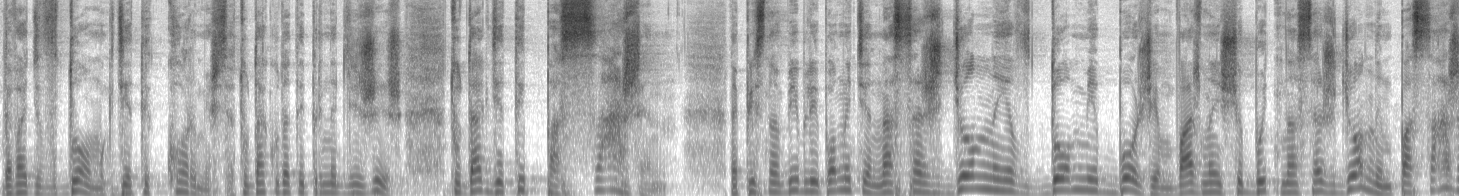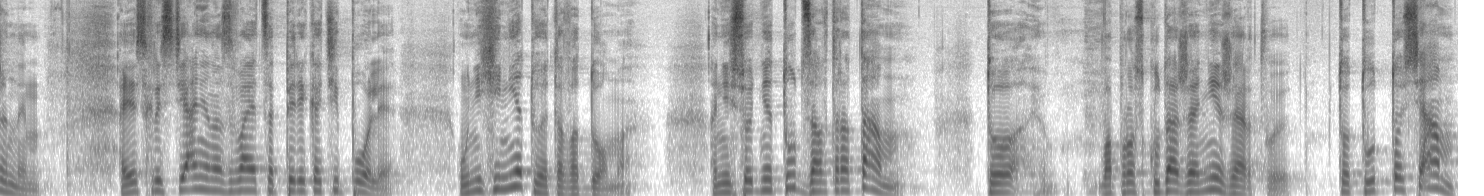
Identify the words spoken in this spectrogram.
давать в дом, где ты кормишься, туда, куда ты принадлежишь, туда, где ты посажен – Написано в Библии, помните, насажденные в Доме Божьем. Важно еще быть насажденным, посаженным. А есть христиане, называется перекати поле. У них и нету этого дома. Они сегодня тут, завтра там. То вопрос, куда же они жертвуют? То тут, то сям.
